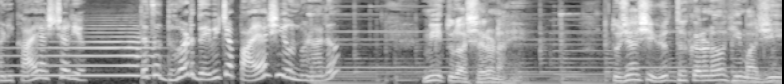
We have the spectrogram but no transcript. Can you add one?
आणि काय आश्चर्य त्याचं धड देवीच्या पायाशी येऊन म्हणालं मी तुला शरण आहे. तुझ्याशी युद्ध करणं ही माझी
